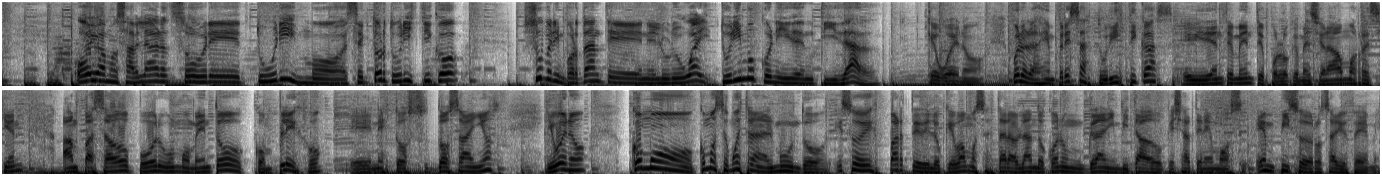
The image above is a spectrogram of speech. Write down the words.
Hoy vamos a hablar sobre turismo, sector turístico, súper importante en el Uruguay, turismo con identidad. Qué bueno. Bueno, las empresas turísticas, evidentemente, por lo que mencionábamos recién, han pasado por un momento complejo en estos dos años. Y bueno, ¿Cómo, ¿Cómo se muestran al mundo? Eso es parte de lo que vamos a estar hablando con un gran invitado que ya tenemos en piso de Rosario FM.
